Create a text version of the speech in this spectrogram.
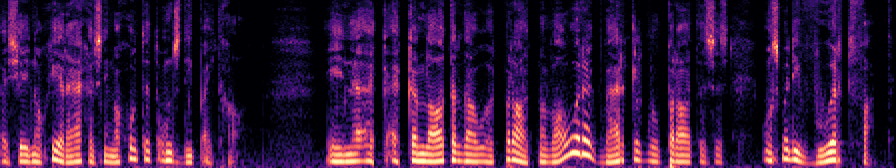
as jy nog nie reg is nie, maar God het ons diep uitgehaal. En uh, ek ek kan later daaroor praat, maar waaroor ek werklik wil praat is is ons moet die woord vat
